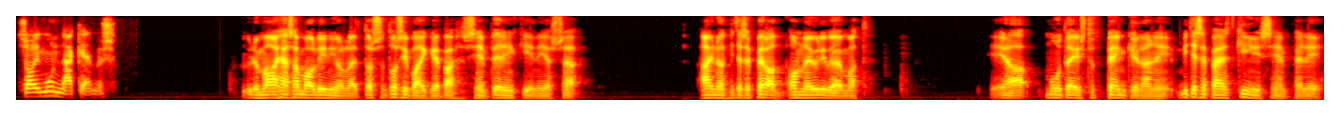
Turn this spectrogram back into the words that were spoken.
se oli mun näkemys. Kyllä mä oon ihan samalla linjalla, että tuossa on tosi vaikea päästä siihen pelin kiinni, jossa ainoat mitä se pelaat on ne ylivoimat ja muuten istut penkillä, niin miten sä pääset kiinni siihen peliin?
